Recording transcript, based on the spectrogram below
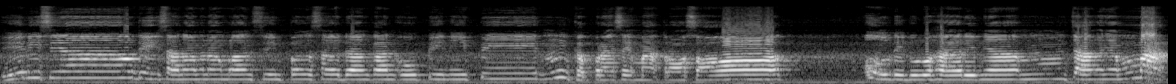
Inisial di sana menang melawan Simple sedangkan Upin Ipin hmm, kepresek Mak Trosot. Ulti dulu harinya hmm, canggahnya Mak.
